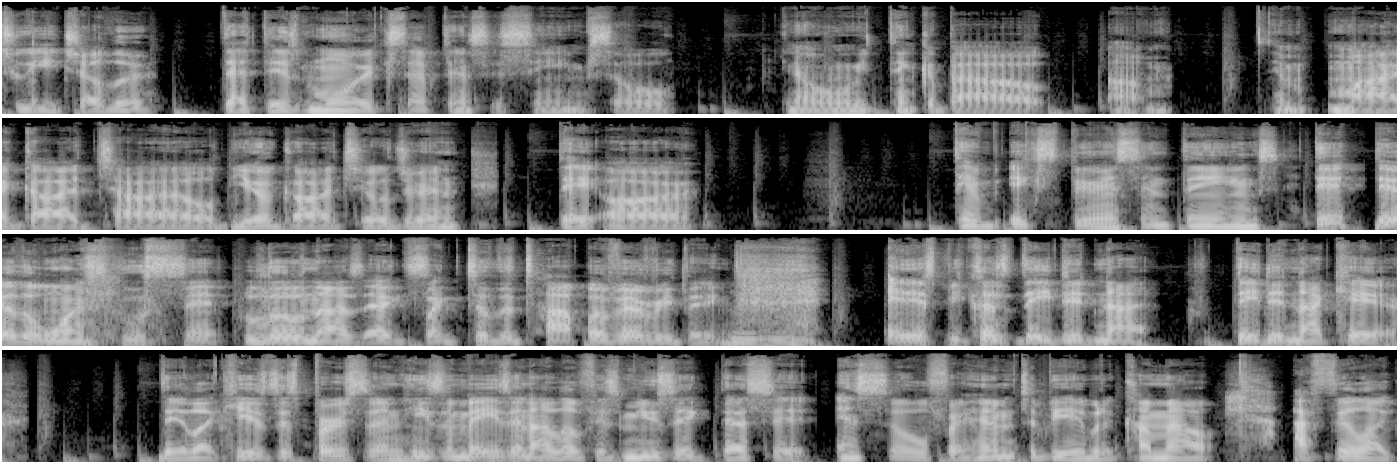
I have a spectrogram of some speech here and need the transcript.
to each other that there's more acceptance. It seems so. You know, when we think about um, my godchild, your godchildren, they are they're experiencing things. They're, they're the ones who sent Lil Nas X like to the top of everything. Mhm. and it's because they did not they did not care. They're like here's this person. He's amazing. I love his music. That's it. And so for him to be able to come out i feel like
